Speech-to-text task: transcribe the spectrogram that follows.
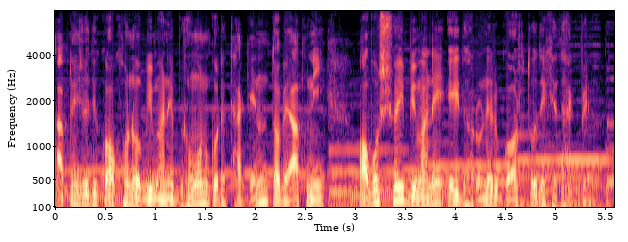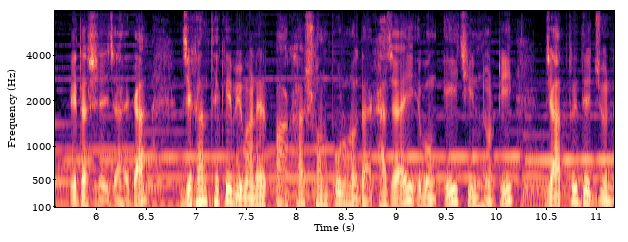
আপনি যদি কখনও বিমানে ভ্রমণ করে থাকেন, তবে আপনি অবশ্যই বিমানে এই ধরনের গর্ত দেখে থাকবেন। এটা সেই জায়গা যেখান থেকে বিমানের পাখা সম্পূর্ণ দেখা যায় এবং এই চিহ্নটি যাত্রীদের জন্য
